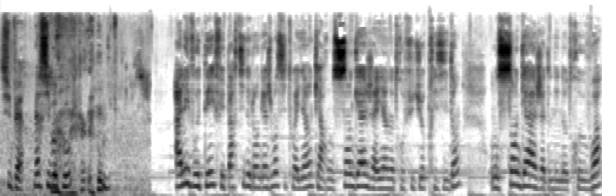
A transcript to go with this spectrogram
Super. Merci beaucoup. Aller voter fait partie de l'engagement citoyen car on s'engage à élire notre futur président, on s'engage à donner notre voix,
